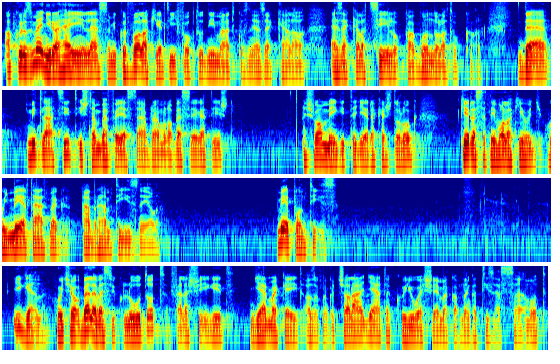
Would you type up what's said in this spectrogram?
akkor az mennyire a helyén lesz, amikor valakiért így fog tudni imádkozni ezekkel a, ezekkel a célokkal, gondolatokkal. De mit látsz itt? Isten befejezte Ábrámmal a beszélgetést, és van még itt egy érdekes dolog. Kérdezhetné valaki, hogy, hogy miért állt meg Ábrahám tíznél? Miért pont tíz? Igen, hogyha beleveszük Lótot, a feleségét, gyermekeit, azoknak a családját, akkor jó esélye megkapnánk a tízes számot.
